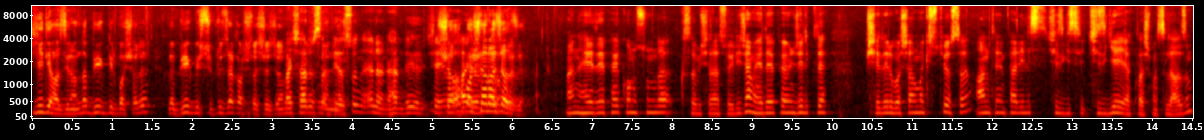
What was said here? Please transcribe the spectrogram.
7 Haziran'da büyük bir başarı ve büyük bir sürprizle karşılaşacağını Başarırsa diyorsun en önemli şey. İnşallah başaracağız. Ben HDP konusunda kısa bir şeyler söyleyeceğim. HDP öncelikle bir şeyleri başarmak istiyorsa anti-emperyalist çizgisi, çizgiye yaklaşması lazım.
